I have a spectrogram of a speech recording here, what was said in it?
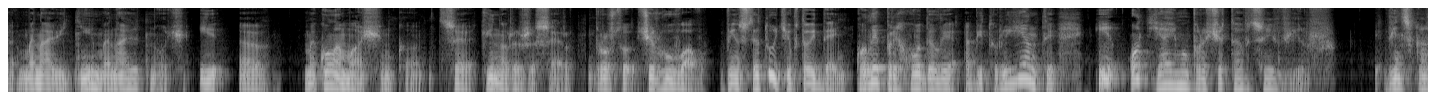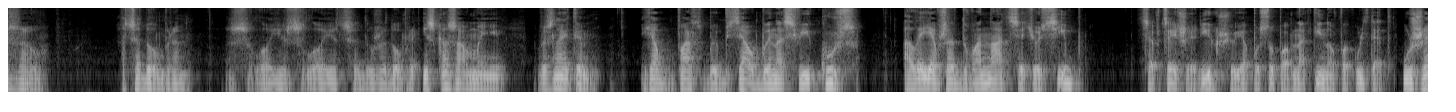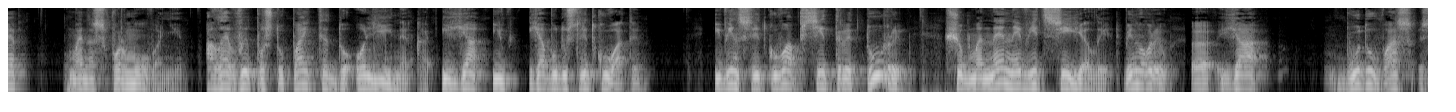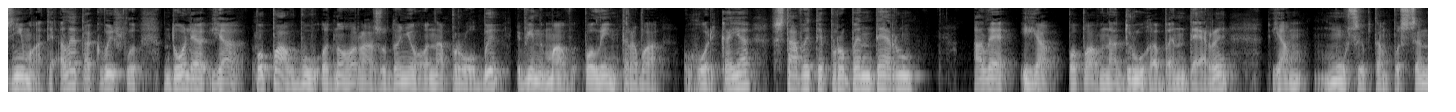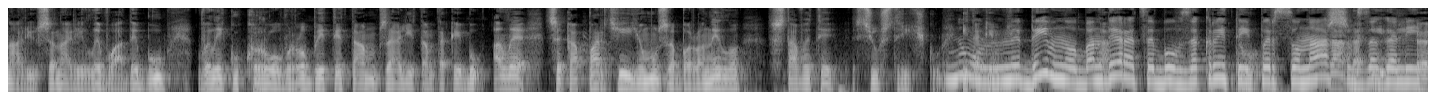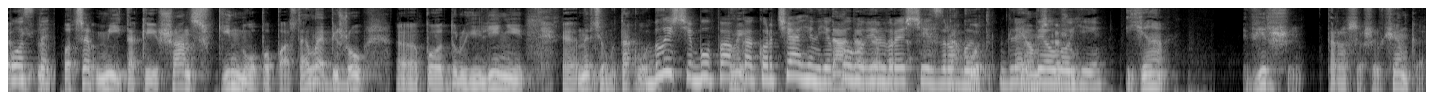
Минають дні, минають ночі. І е, Микола Мащенко, це кінорежисер, просто чергував в інституті в той день, коли приходили абітурієнти, і от я йому прочитав цей вірш. Він сказав: а це добре, злої, злої, це дуже добре. І сказав мені: ви знаєте, я б вас би взяв би на свій курс, але я вже 12 осіб, це в цей же рік, що я поступав на кінофакультет, уже у мене сформовані. Але ви поступайте до Олійника, і я, і я буду слідкувати. І він слідкував всі три тури, щоб мене не відсіяли. Він говорив: е, я буду вас знімати. Але так вийшло. Доля, я попав був одного разу до нього на проби. Він мав полинь трава горькая ставити про Бендеру. Але я попав на друга Бендери. Я мусив там по сценарію, сценарій Левади був, велику кров робити там, взагалі там такий був. Але ЦК партії йому заборонило ставити цю стрічку. Ну і таким не дивно, Бандера це був закритий Ну, персонаж, Так, так. взагалі, І, е, постать. Оце мій такий шанс в кіно попасти. Але пішов е, по другій лінії. Е, Не в цьому. Так от. Ближче був Павка Коли- Корчагін, якого Да, да, він да, да, врешті і да. зробив Так от, для я вам ідеології. Скажу, я вірші Тараса Шевченка,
